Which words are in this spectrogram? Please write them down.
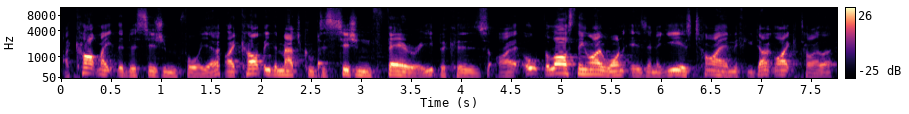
I can't make the decision for you. I can't be the magical decision fairy because I, oh, the last thing I want is in a year's time, if you don't like Tyler,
